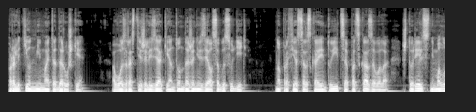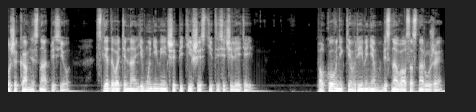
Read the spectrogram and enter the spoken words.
пролети он мимо этой дорожки. О возрасте железяки Антон даже не взялся бы судить но профессорская интуиция подсказывала, что рельс не моложе камня с надписью, следовательно, ему не меньше пяти-шести тысячелетий. Полковник тем временем бесновался снаружи,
